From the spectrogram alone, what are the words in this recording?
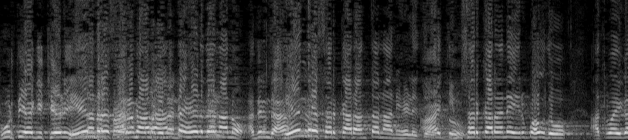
ಪೂರ್ತಿಯಾಗಿ ಕೇಳಿ ಕೇಂದ್ರ ಸರ್ಕಾರ ಅಂತ ಹೇಳಿದೆ ನಾನು ಅದರಿಂದ ಕೇಂದ್ರ ಸರ್ಕಾರ ಅಂತ ನಾನು ಹೇಳಿದ್ದೆ ಆಯ್ತು. ನಿಮ್ ಸರ್ಕಾರನೇ ಇರಬಹುದು ಅಥವಾ ಈಗ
